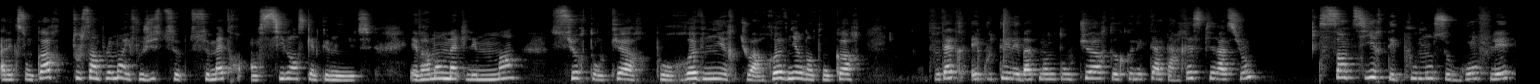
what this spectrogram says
avec son corps, tout simplement, il faut juste se, mettre en silence quelques minutes et vraiment mettre les mains sur ton cœur pour revenir, tu vois, revenir dans ton corps. Peut-être écouter les battements de ton cœur, te reconnecter à ta respiration, sentir tes poumons se gonfler.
